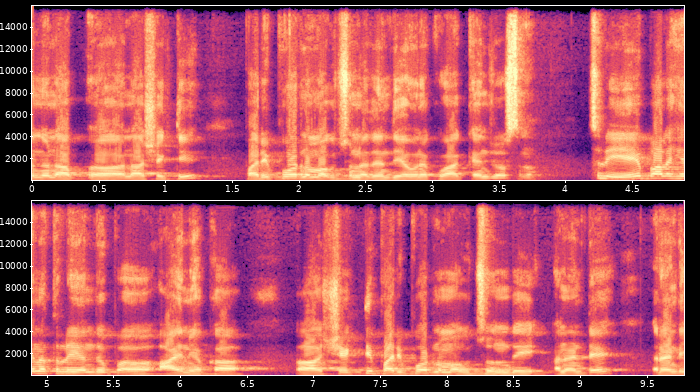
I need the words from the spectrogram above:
ఎందు నా నా శక్తి పరిపూర్ణమగుచున్నది అని దేవుని యొక్క వాక్యాన్ని చూస్తున్నాం. అసలు ఏ బలహీనతలు ఎందు ఆయన యొక్క శక్తి పరిపూర్ణమవుతుంది అని అంటే రండి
